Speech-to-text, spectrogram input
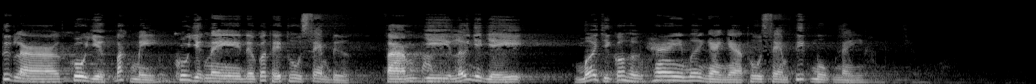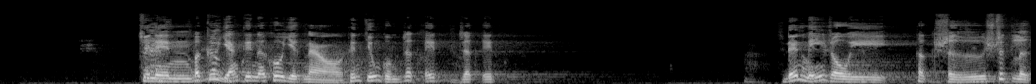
Tức là khu vực Bắc Mỹ. Khu vực này đều có thể thu xem được. Phạm vi lớn như vậy Mới chỉ có hơn 20.000 nhà thu xem tiết mục này. Cho nên bất cứ giảng kinh ở khu vực nào Thính chúng cũng rất ít, rất ít. Đến Mỹ rồi Thật sự sức lực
